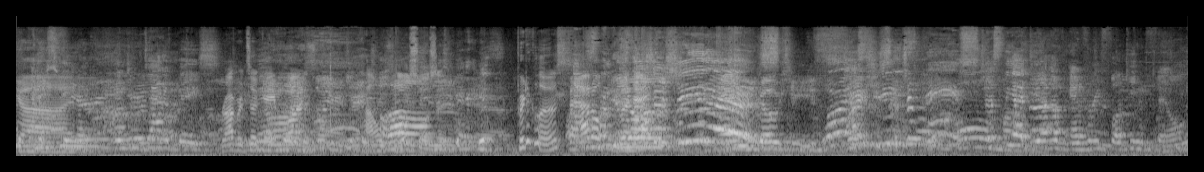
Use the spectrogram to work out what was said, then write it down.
god. In your database. Robert took game one. How close was it? Pretty close. Why is she such a beast? Just the idea of every fucking film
